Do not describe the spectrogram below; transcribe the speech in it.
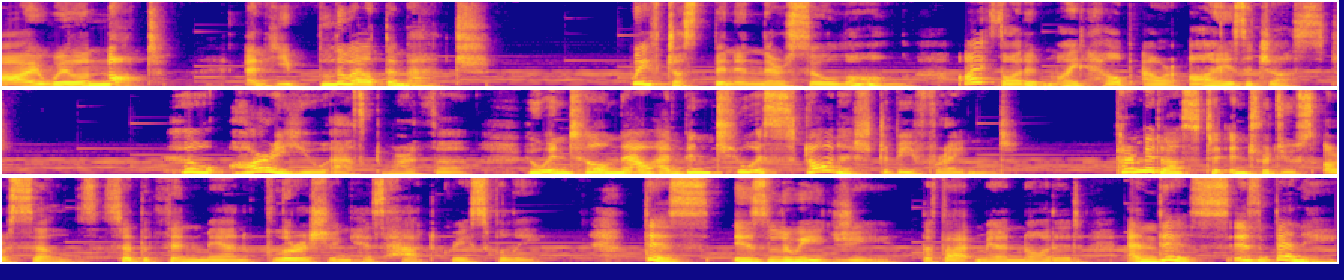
I will not. And he blew out the match. We've just been in there so long, I thought it might help our eyes adjust. Who are you? asked Martha, who until now had been too astonished to be frightened. Permit us to introduce ourselves, said the thin man, flourishing his hat gracefully. This is Luigi, the fat man nodded, and this is Benny.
